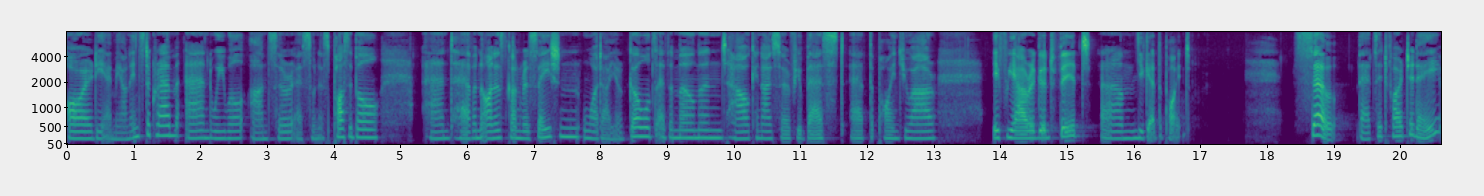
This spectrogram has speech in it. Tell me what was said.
or DM me on Instagram and we will answer as soon as possible and have an honest conversation. What are your goals at the moment? How can I serve you best at the point you are? If we are a good fit, um, you get the point. So that's it for today.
